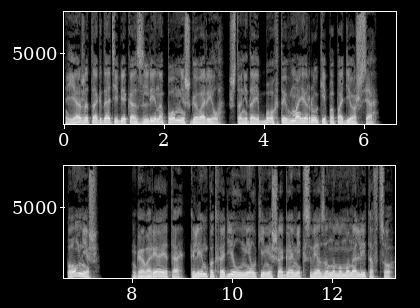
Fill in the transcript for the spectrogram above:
Я же тогда тебе, козлина, помнишь, говорил, что не дай бог ты в мои руки попадешься. Помнишь?» Говоря это, Клим подходил мелкими шагами к связанному монолитовцу,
